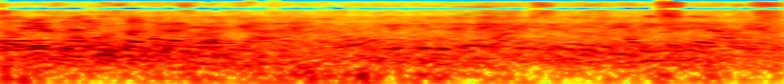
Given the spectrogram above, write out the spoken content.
volevo incontrare Arrivederci.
